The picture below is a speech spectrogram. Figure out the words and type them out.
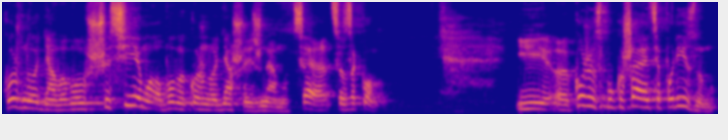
Кожного дня або ми щось сіємо, або ми кожного дня щось жнемо. Це, це закон. І е, кожен спокушається по-різному.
